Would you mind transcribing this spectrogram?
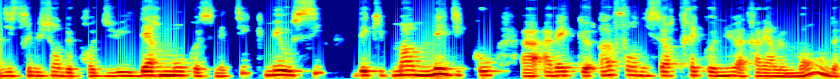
distribution de produits dermocosmétiques, mais aussi d'équipements médicaux euh, avec un fournisseur très connu à travers le monde,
